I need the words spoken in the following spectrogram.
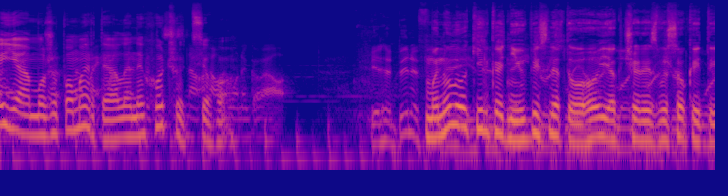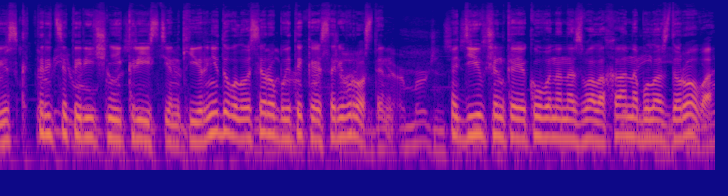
Я можу померти, але не хочу цього. Минуло кілька днів після того, як через високий тиск 30-річній Крістін Кірні довелося робити кесарів ростин. Дівчинка, яку вона назвала Хана, була здорова,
